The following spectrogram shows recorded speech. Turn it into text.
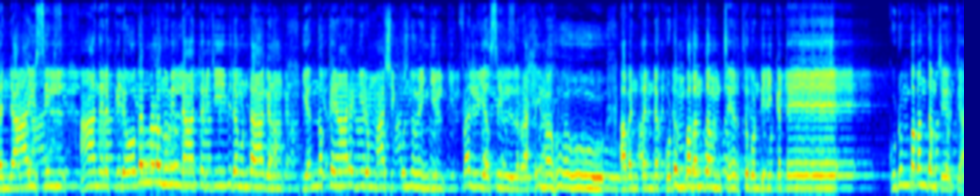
തന്റെ ആയുസ്സിൽ ആ നിലയ്ക്ക് രോഗങ്ങളൊന്നുമില്ലാത്തൊരു ജീവിതം ഉണ്ടാകണം എന്നൊക്കെ ആരെങ്കിലും ആശിക്കുന്നുവെങ്കിൽ റഹിമഹു അവൻ തന്റെ കുടുംബ ബന്ധം ചേർത്തുകൊണ്ടിരിക്കട്ടെ. കുടുംബബന്ധം ചേർക്കുക.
